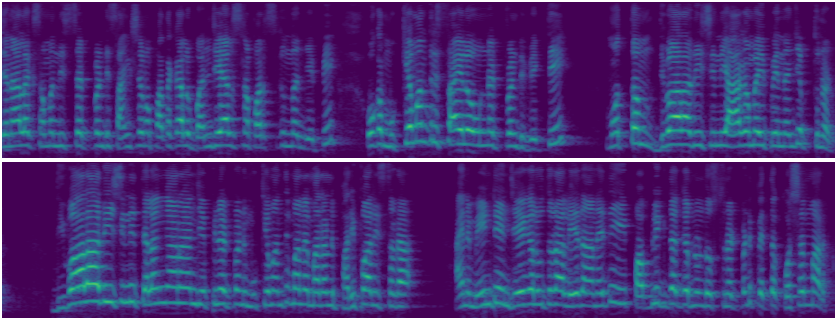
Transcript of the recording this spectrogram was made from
జనాలకు సంబంధించినటువంటి సంక్షేమ పథకాలు బంద్ చేయాల్సిన పరిస్థితి ఉందని చెప్పి ఒక ముఖ్యమంత్రి స్థాయిలో ఉన్నటువంటి వ్యక్తి మొత్తం దివాలా తీసింది ఆగమైపోయిందని చెప్తున్నాడు. దివాలా తీసింది తెలంగాణ అని చెప్పినటువంటి ముఖ్యమంత్రి మళ్ళీ మనల్ని పరిపాలిస్తాడా? ఆయన మెయింటైన్ చేయగలుగుతాడా లేదా అనేది పబ్లిక్ దగ్గర నుండి వస్తున్నటువంటి పెద్ద క్వశ్చన్ మార్క్.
